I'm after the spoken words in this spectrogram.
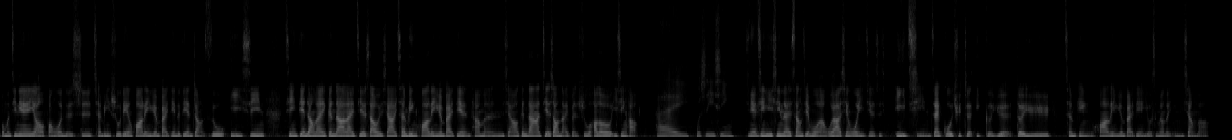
我们今天要访问的是诚品书店花莲原百店的店长苏奕欣，请店长来跟大家来介绍一下诚品花莲原百店，他们想要跟大家介绍哪一本书？Hello，艺兴好。嗨，我是奕欣。今天请艺兴来上节目啊！我要先问一件事情：疫情在过去这一个月，对于成品花莲原百店有什么样的影响吗？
